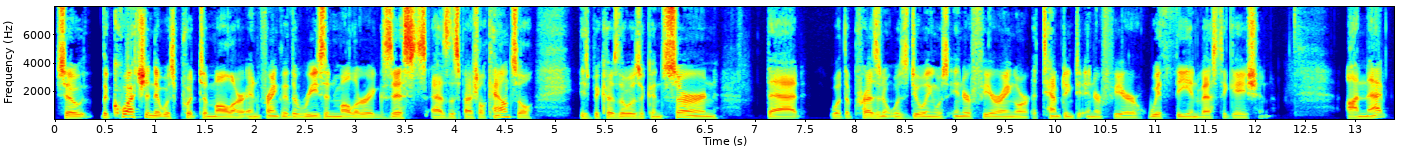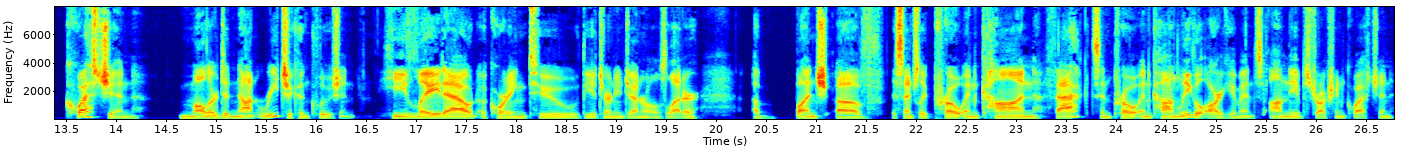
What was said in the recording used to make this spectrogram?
So the question that was put to Mueller, and frankly, the reason Mueller exists as the special counsel is because there was a concern that what the president was doing was interfering or attempting to interfere with the investigation. On that question, Mueller did not reach a conclusion. He laid out, according to the attorney general's letter, a bunch of essentially pro and con facts and pro and con legal arguments on the obstruction question,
